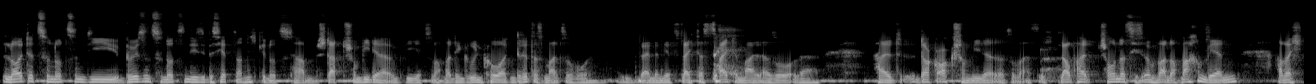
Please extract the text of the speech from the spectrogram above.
Leute zu nutzen, die Bösen zu nutzen, die sie bis jetzt noch nicht genutzt haben, statt schon wieder irgendwie jetzt nochmal den grünen Kohort ein drittes Mal zu holen. Und wenn dann jetzt vielleicht das zweite Mal, also oder halt Doc Ock schon wieder oder sowas. Ich glaube halt schon, dass sie es irgendwann noch machen werden, aber ich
